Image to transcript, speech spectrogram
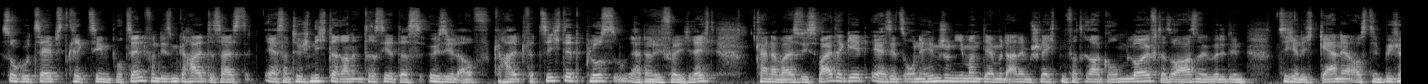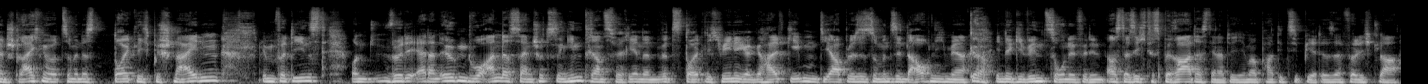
so gut selbst kriegt 10% von diesem Gehalt. Das heißt, er ist natürlich nicht daran interessiert, dass Özil auf Gehalt verzichtet. Plus, er hat natürlich völlig recht, keiner weiß, wie es weitergeht. Er ist jetzt ohnehin schon jemand, der mit einem schlechten Vertrag rumläuft. Also, Arsenal würde den sicherlich gerne aus den Büchern streichen oder zumindest deutlich beschneiden im Verdienst. Und würde er dann irgendwo anders seinen Schützling hintransferieren, dann wird es deutlich weniger Gehalt geben. Und die Ablösesummen sind auch nicht mehr Genau. in der Gewinnzone für den, aus der Sicht des Beraters, der natürlich immer partizipiert, das ist ja völlig klar.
